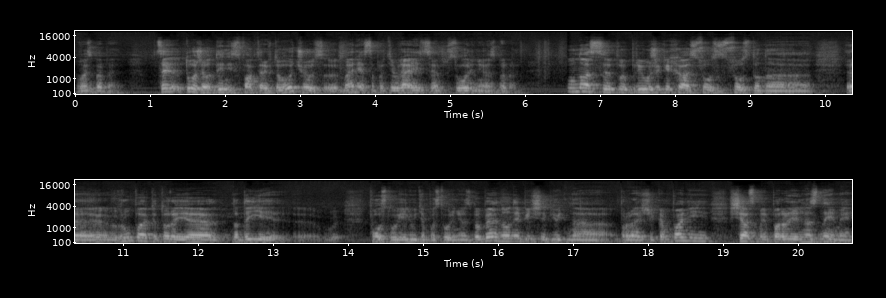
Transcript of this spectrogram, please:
в ОСББ. Це теж один із факторів того, що мерія сопротивляється створенню ОСББ. У нас е, при УЖКХ создана э, группа, которая надає е, послуги людям по створенню СББ, але вони більше б'ють на управляючі компанії. Зараз ми паралельно з ними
